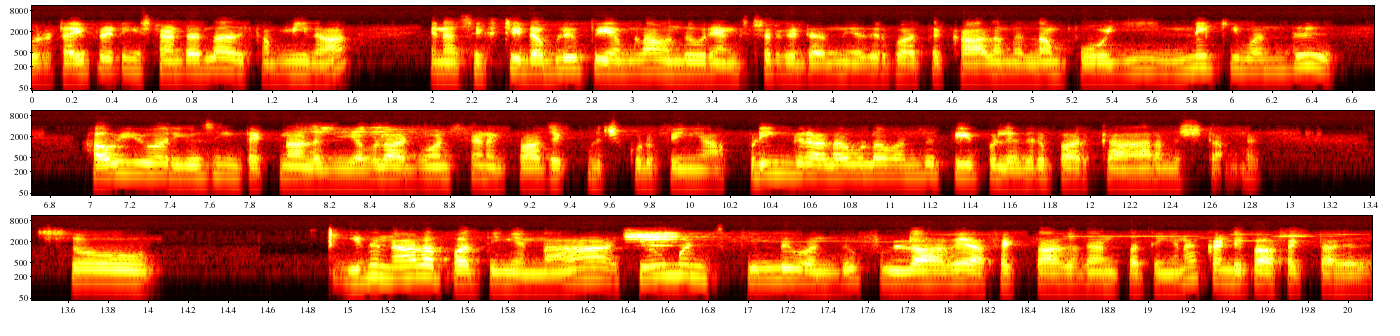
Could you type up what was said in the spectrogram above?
ஒரு டைப் ரைட்டிங் ஸ்டாண்டர்டில் அது கம்மி தான் ஏன்னா சிக்ஸ்டி டபிள்யூபிஎம்லாம் வந்து ஒரு யங்ஸ்டர் கிட்ட இருந்து எதிர்பார்த்த காலம் எல்லாம் போய் இன்னைக்கு வந்து how you are using technology எவ்வளோ அட்வான்ஸ்டாக எனக்கு ப்ராஜெக்ட் பிடிச்சி கொடுப்பீங்க அப்படிங்கிற அளவில் வந்து பீப்புள் எதிர்பார்க்க ஆரம்பிச்சிட்டாங்க. ஸோ இதனால பார்த்தீங்கன்னா ஹியூமன் ஸ்கில்லு வந்து ஃபுல்லாகவே அஃபெக்ட் ஆகுதான்னு பார்த்தீங்கன்னா கண்டிப்பாக அஃபெக்ட் ஆகுது.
